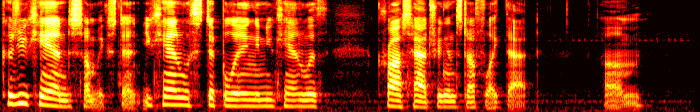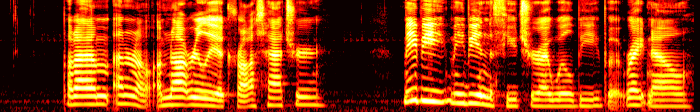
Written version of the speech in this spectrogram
Because you can to some extent. You can with stippling and you can with cross hatching and stuff like that. Um, but I'm, I don't know. I'm not really a cross hatcher. Maybe, maybe in the future I will be, but right now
